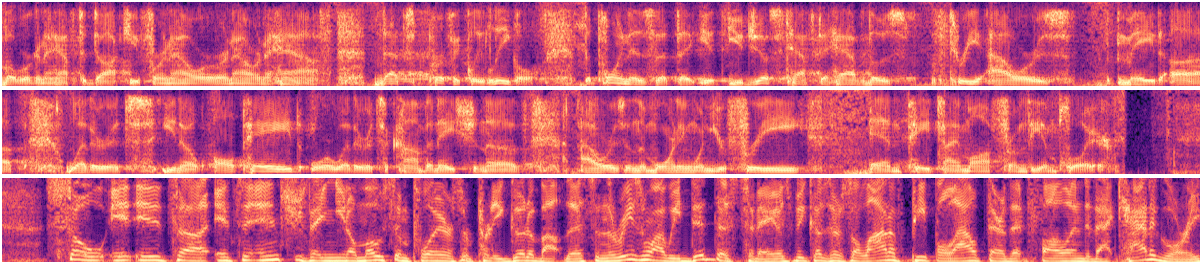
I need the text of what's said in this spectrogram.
but we're going to have to dock you for an hour or an hour and a half. That's perfectly legal. The point is that, that you, you just have to have those three hours made up, whether it's you know all paid or whether it's a combination of hours in the morning when you're free and paid time off from the employer. So it, it's uh, it's interesting. You know, most employers are pretty good about this, and the reason why we did this today is because there's a lot of people out there that fall into that category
